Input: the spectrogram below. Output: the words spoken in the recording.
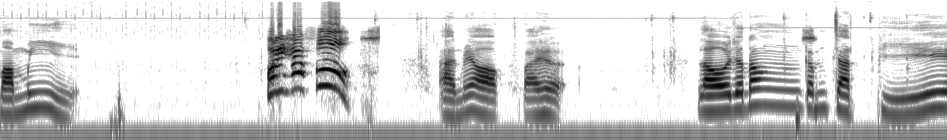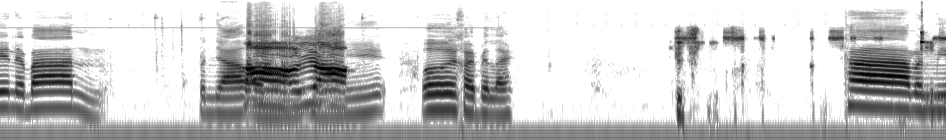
มัมมี่ โอ้ยครับฟูอ่านไม่ออกไปเถอะ เราจะต้องกำจัดผีในบ้าน ปัญญาอ่อนอย่างนี้ เอ้ย ใครเป็นไร ถ้ามันมี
